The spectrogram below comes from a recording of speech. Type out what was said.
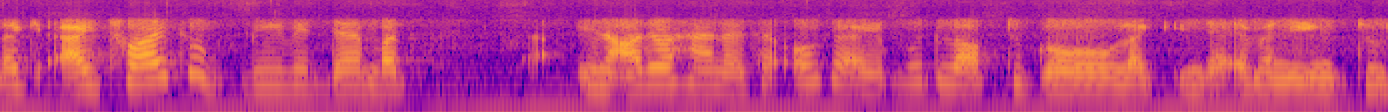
like I try to be with them, but in other hand, I say, okay, I would love to go like in the evening to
